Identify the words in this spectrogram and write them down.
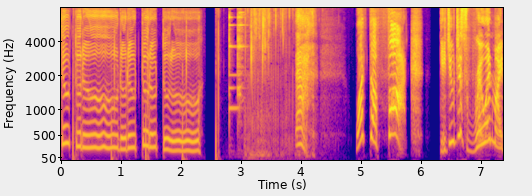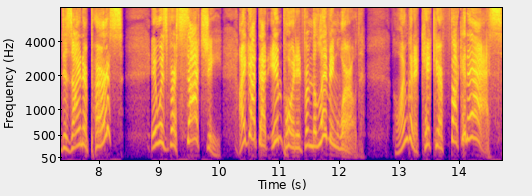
Doo doo doo doo doo doo doo doo. Ah, what the fuck? Did you just ruin my designer purse? It was Versace. I got that imported from the living world. Oh, I'm gonna kick your fucking ass.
